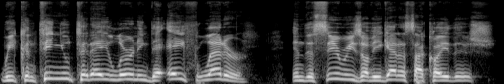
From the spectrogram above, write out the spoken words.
We continue today learning the eighth letter in the series of Igeres HaKodesh.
